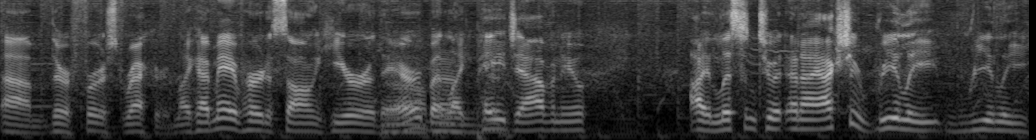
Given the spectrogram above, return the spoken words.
um, their first record. Like I may have heard a song here or there, Oh, but man, like yeah. Page Avenue, I listened to it and I actually really, really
